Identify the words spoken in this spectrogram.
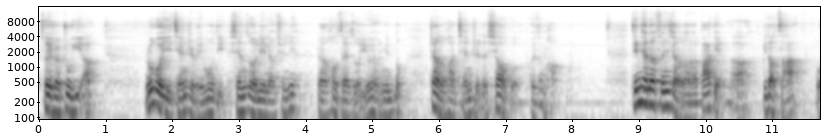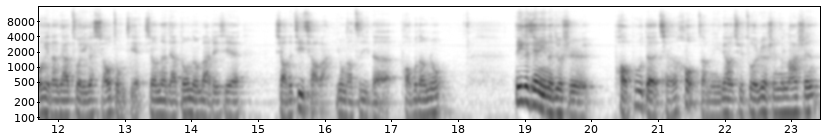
所以说注意啊，如果以减脂为目的，先做力量训练。然后再做有氧运动，这样的话减脂的效果会更好。今天呢，分享了八点啊，比较杂，我给大家做一个小总结，希望大家都能把这些小的技巧吧用到自己的跑步当中。第一个建议呢，就是跑步的前后，咱们一定要去做热身跟拉伸，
